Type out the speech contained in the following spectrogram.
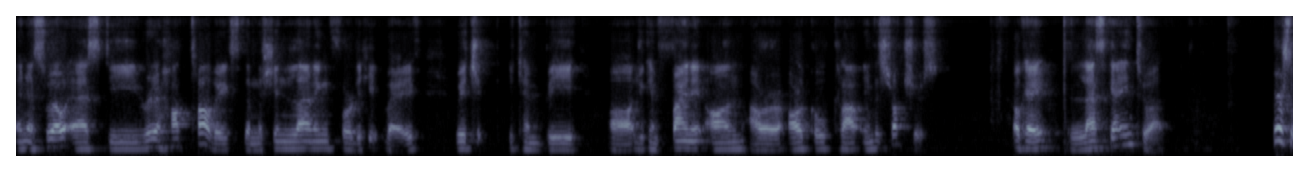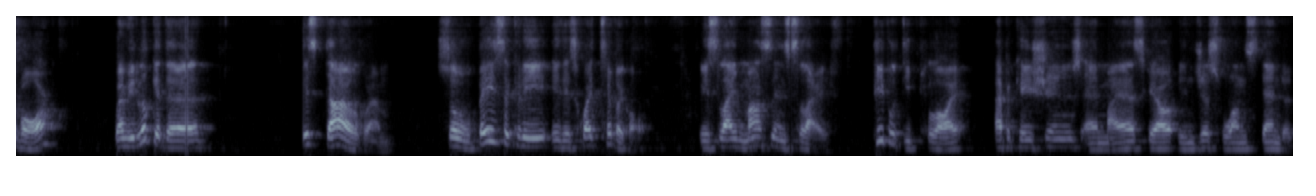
and as well as the very hot topics, the machine learning for the HeatWave, which it can be, uh, you can find it on our Oracle Cloud infrastructures. Okay, let's get into it. First of all, when we look at the this diagram. So basically, it is quite typical. It's like master and slave. People deploy applications and MySQL in just one standard,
